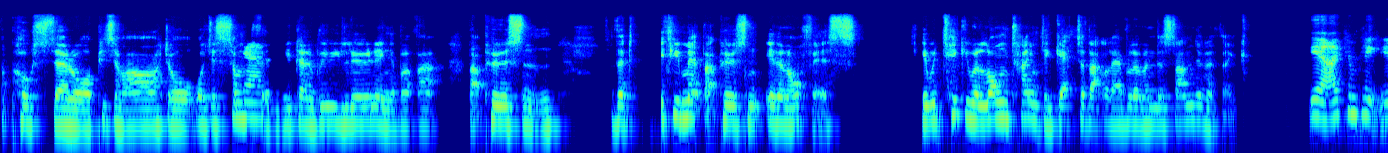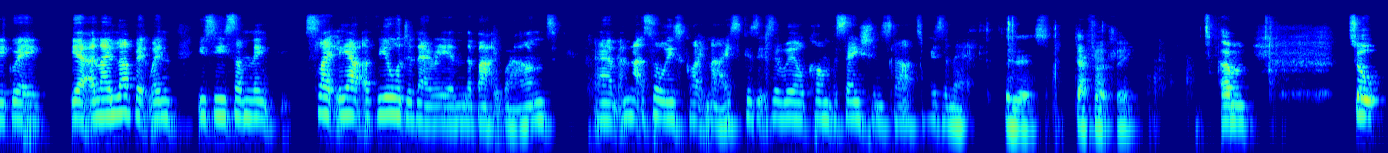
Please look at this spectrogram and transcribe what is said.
a poster or a piece of art or, or just something yeah. you're kind of really learning about that that person that if you met that person in an office it would take you a long time to get to that level of understanding, I think. Yeah, I completely agree. Yeah, and I love it when you see something slightly out of the ordinary in the background. Um, and that's always quite nice because it's a real conversation starter, isn't it? It is, definitely. Um, so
